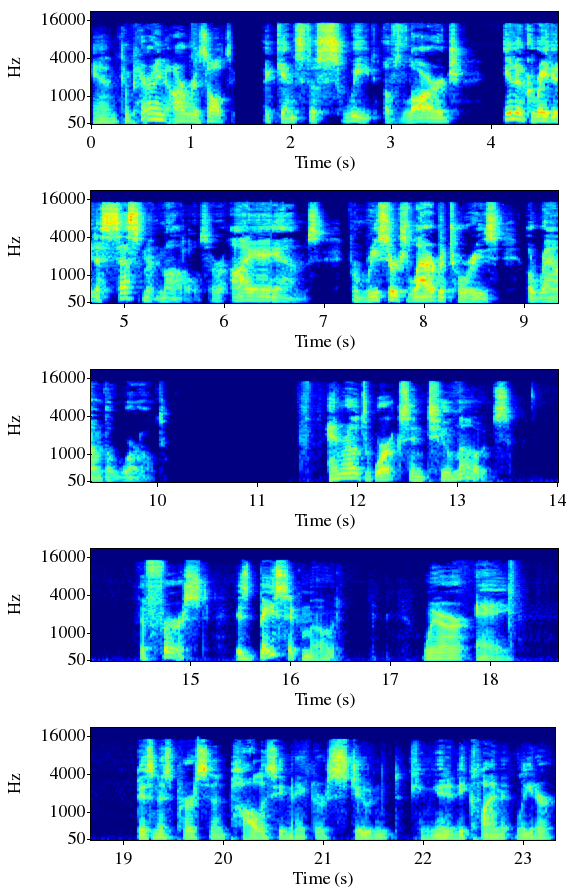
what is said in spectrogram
and comparing our results against the suite of large integrated assessment models or IAMs from research laboratories around the world. En-ROADS works in two modes. The first is basic mode, where a business person, policymaker, student, community climate leader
